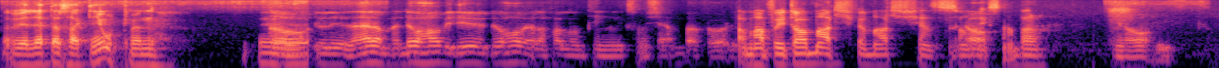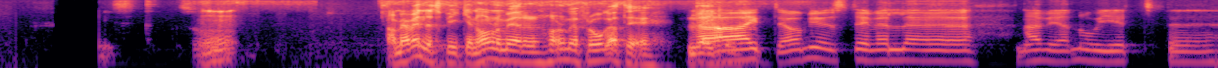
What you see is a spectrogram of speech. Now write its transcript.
Det är lättare sagt än gjort, men... Ja, det är det men då har vi, då har vi i alla fall någonting liksom att kämpa för. Ja, man får ju ta match för match känns det som. Ja. Liksom, bara. Ja, visst. Visst. Så, Mm. Ja, men jag vet inte, Spiken, har du mer, har du mer fråga till? Nej, inte om just det är väl... Eh, nej, vi har nog gett... Eh,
